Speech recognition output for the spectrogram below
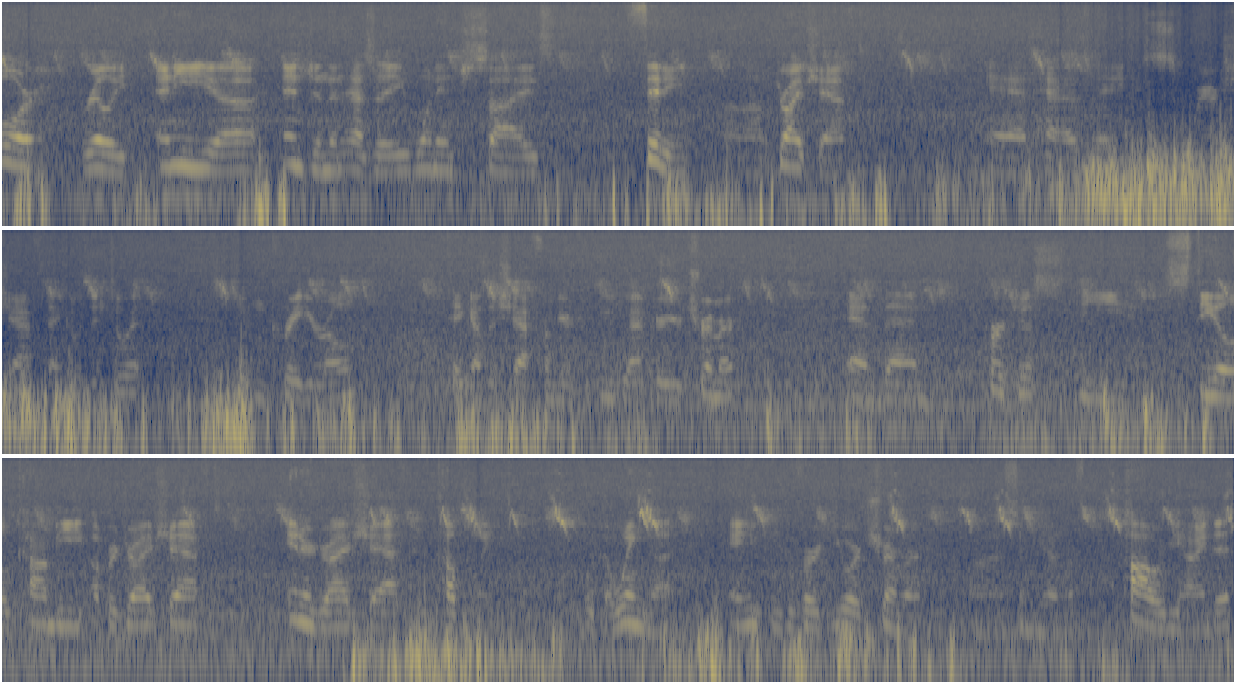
or really any uh, engine that has a one inch size fitting uh, drive shaft and has a square shaft that goes into it, you can create your own. Take out the shaft from your after your trimmer, and then purchase the Stihl combi upper drive shaft, inner drive shaft coupling with the wing nut, and you can convert your trimmer, uh, assuming you have power behind it,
